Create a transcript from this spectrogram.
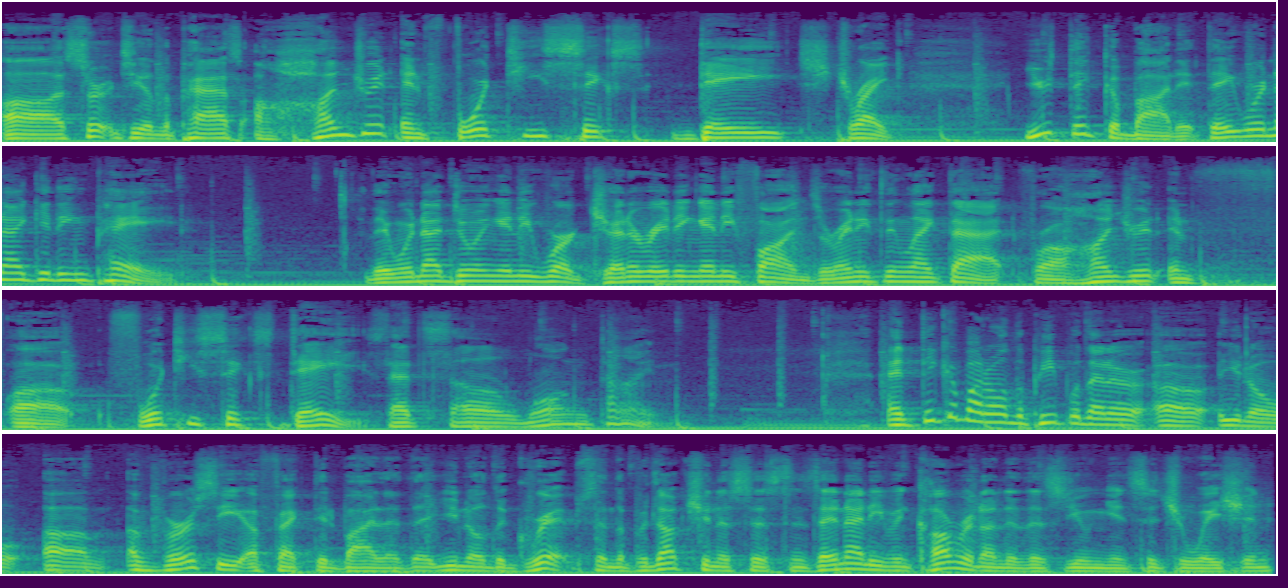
uh, certainty of the past 146 day strike. You think about it, they were not getting paid. They were not doing any work, generating any funds or anything like that for 146 days. That's a long time. And think about all the people that are, uh, you know, um, adversely affected by that. The, you know, the grips and the production assistants. They're not even covered under this union situation,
